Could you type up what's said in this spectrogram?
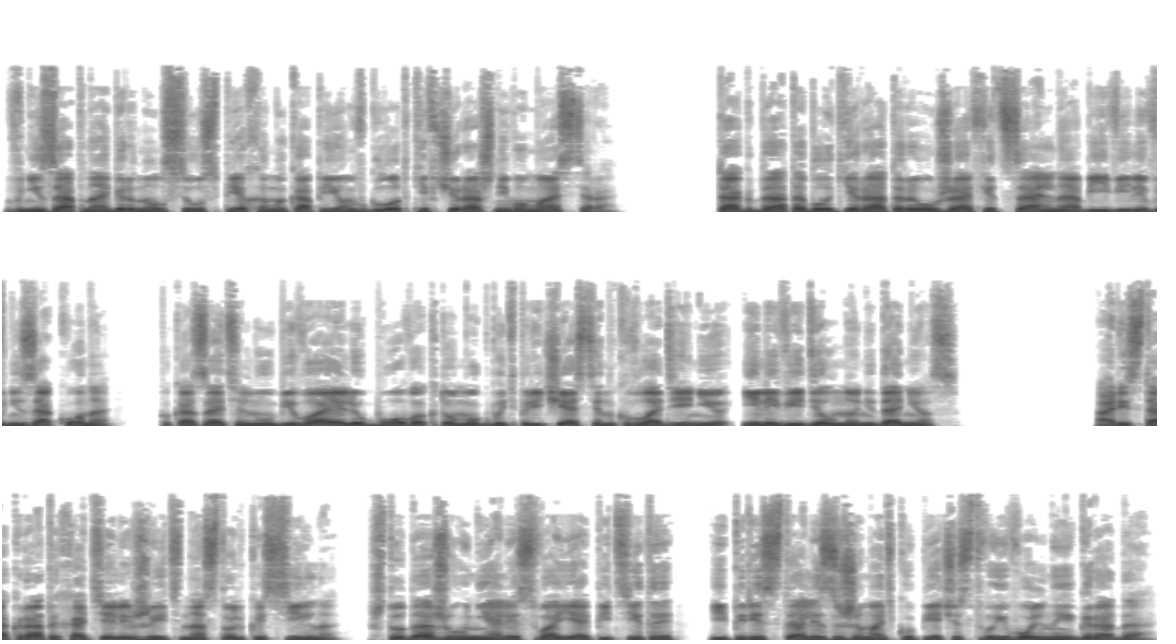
внезапно обернулся успехом и копьем в глотке вчерашнего мастера. Тогда-то блокираторы уже официально объявили вне закона, показательно убивая любого, кто мог быть причастен к владению или видел, но не донес. Аристократы хотели жить настолько сильно, что даже уняли свои аппетиты и перестали зажимать купечество и вольные города.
